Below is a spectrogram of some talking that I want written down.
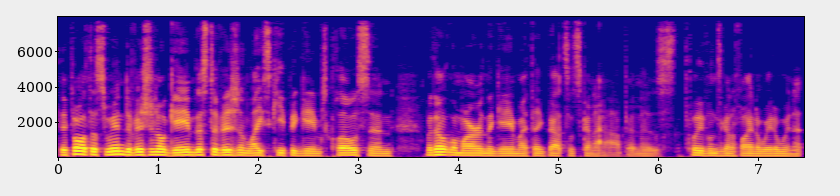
they pull out this win. Divisional game. This division likes keeping games close, and without Lamar in the game, I think that's what's going to happen. Is Cleveland's going to find a way to win it.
